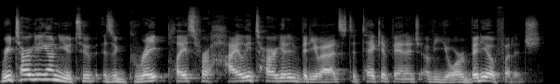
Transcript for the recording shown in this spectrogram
Retargeting on YouTube is a great place for highly targeted video ads to take advantage of your video footage.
